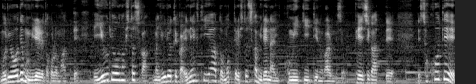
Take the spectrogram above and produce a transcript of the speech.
無料でも見れるところもあって有料の人しか、まあ、有料というか NFT アートを持ってる人しか見れないコミュニティっていうのがあるんですよ。ページがあって。でそこで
